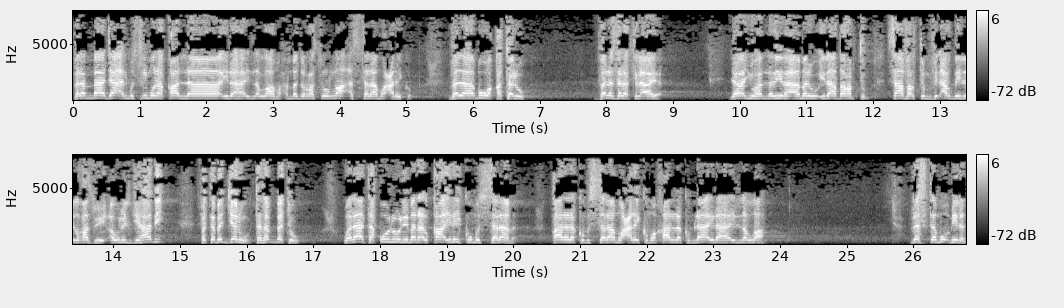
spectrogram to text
فلما جاء المسلمون قال لا إله إلا الله محمد رسول الله السلام عليكم. فذهبوا وقتلوه. فنزلت الآية. يا أيها الذين آمنوا إذا ضربتم سافرتم في الأرض للغزو أو للجهاد فتبينوا تثبتوا. ولا تقولوا لمن ألقى إليكم السلام. قال لكم السلام عليكم وقال لكم لا إله إلا الله. لست مؤمنا.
